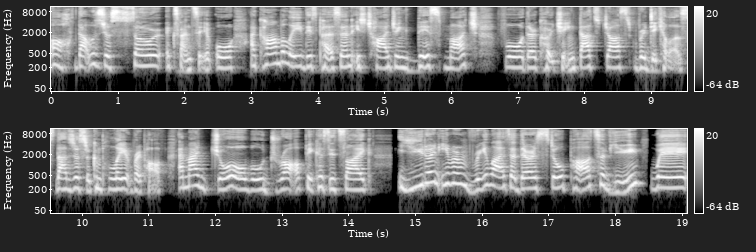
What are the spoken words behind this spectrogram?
oh, that was just so expensive, or I can't believe this person is charging this much for their coaching. That's just ridiculous. That's just a complete ripoff. And my jaw will drop because it's like, you don't even realize that there are still parts of you where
